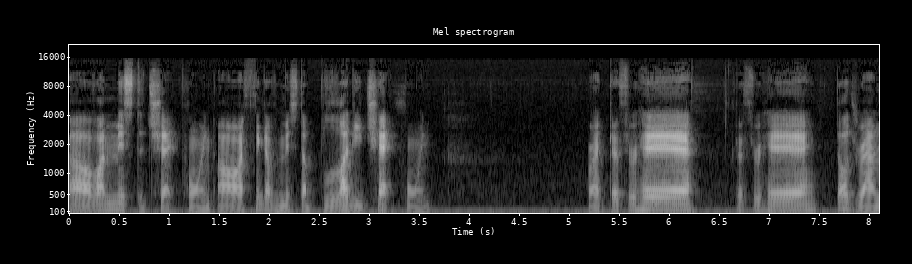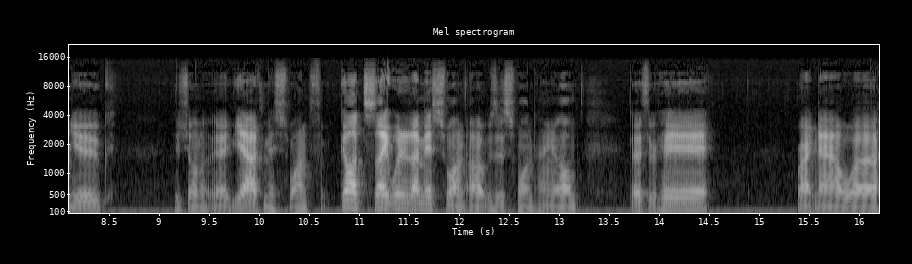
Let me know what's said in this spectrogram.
Oh, have I missed a checkpoint? Oh, I think I've missed a bloody checkpoint. Right, go through here. Go through here. Dodge round, on, uh, yeah, I've missed one. For God's sake, where did I miss one? Oh, it was this one. Hang on. Go through here. Right now, uh,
